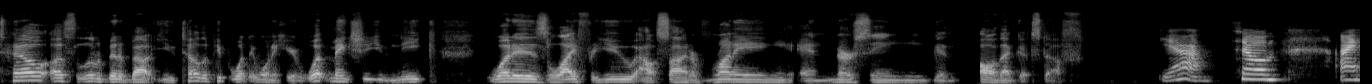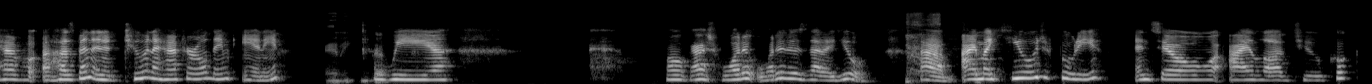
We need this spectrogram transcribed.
tell us a little bit about you. Tell the people what they want to hear. What makes you unique? What is life for you outside of running and nursing and all that good stuff. Yeah. So I have a husband and a two and a half year old named Annie. Annie. Okay. We oh gosh, what it what it is that I do. Um, I'm a huge foodie, and so I love to cook.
